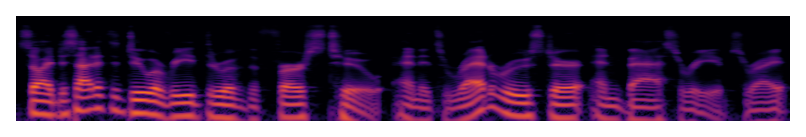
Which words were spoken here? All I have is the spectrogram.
So I decided to do a read through of the first two and it's Red Rooster and Bass Reeves, right?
